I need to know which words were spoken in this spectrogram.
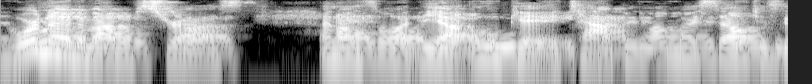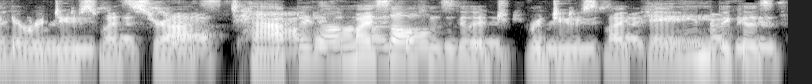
inordinate amount of stress, and I thought, "Yeah, okay, tapping on myself is going to reduce my stress. Tapping on myself is going to reduce my pain." Because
